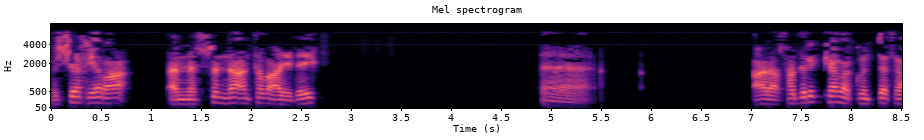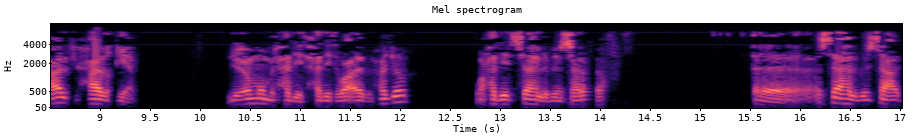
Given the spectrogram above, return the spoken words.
فالشيخ يرى أن السنة أن تضع يديك آه، على صدرك كما كنت تفعل في حال القيام لعموم الحديث حديث وائل بن حجر وحديث سهل بن سعد آه، سهل بن سعد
